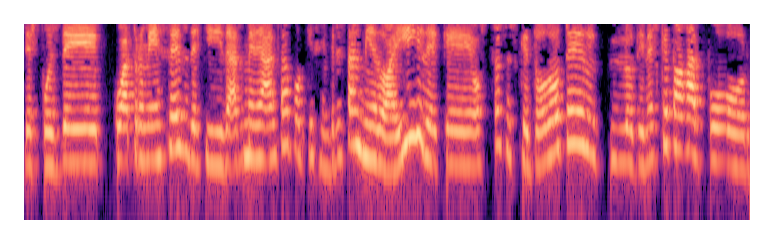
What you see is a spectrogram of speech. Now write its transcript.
después de cuatro meses, decidí darme de alta porque siempre está el miedo ahí de que, ostras, es que todo te lo tienes que pagar por,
